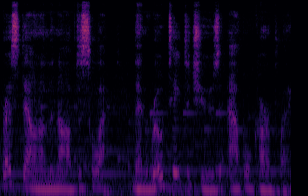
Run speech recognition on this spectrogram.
Press down on the knob to select, then rotate to choose Apple CarPlay.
